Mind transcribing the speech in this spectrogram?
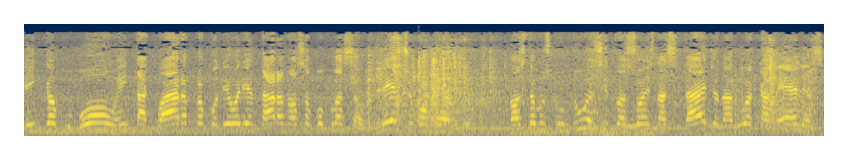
em Campo Bom, em Taquara, para poder orientar a nossa população. Neste momento, nós estamos com duas situações na cidade, na Rua Camélias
